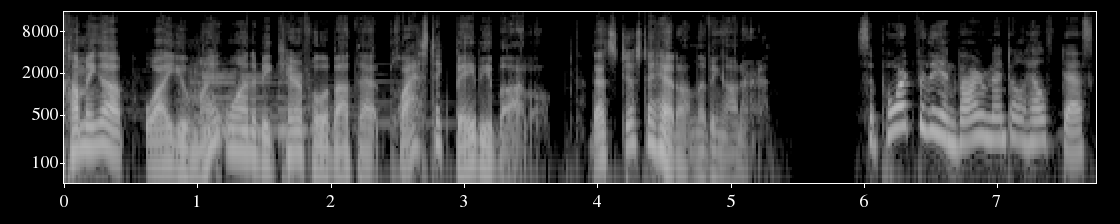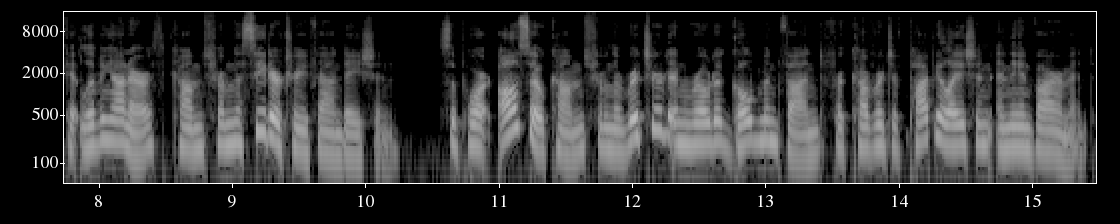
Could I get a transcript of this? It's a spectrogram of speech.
Coming up, why you might want to be careful about that plastic baby bottle. That's just ahead on Living on Earth. Support for the Environmental Health Desk at Living on Earth comes from the Cedar Tree Foundation. Support also comes from the Richard and Rhoda Goldman Fund for coverage of population and the environment.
